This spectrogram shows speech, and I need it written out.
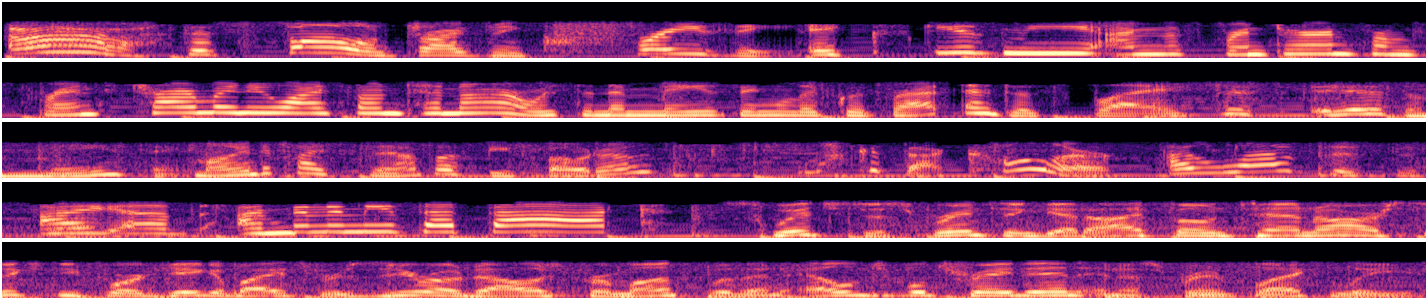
Ugh, this phone drives me crazy. Excuse me, I'm the Sprint intern from Sprint. Try my new iPhone XR with an amazing liquid retina display. This is amazing. Mind if I snap a few photos? Look at that color. I love this display. I, uh, I'm gonna need that back. Switch to Sprint and get iPhone XR 64 gigabytes for $0 per month with an eligible trade-in and a Sprint Flex lease.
